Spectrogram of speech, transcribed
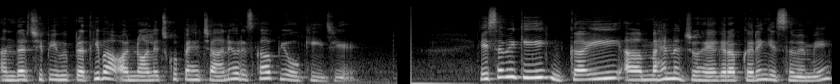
अंदर छिपी हुई प्रतिभा और नॉलेज को पहचाने और इसका उपयोग कीजिए। इस समय की कई मेहनत जो है, अगर आप करेंगे इस समय में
